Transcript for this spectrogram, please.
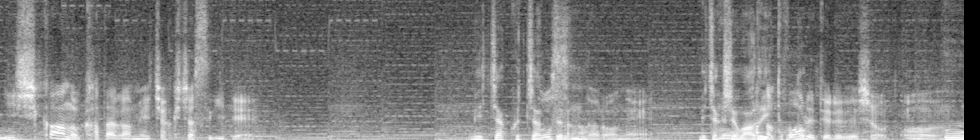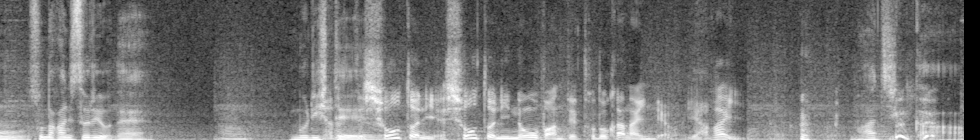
西川の肩がめちゃくちゃすぎて。めちゃくちゃどうすんってのはだろうね。めちゃくちゃ悪いってこ壊れてるでしょ。うとん、うんそんな感じするよね。無理いしてショートにショートにノーバンって届かないんだよ。やばい。マジか。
